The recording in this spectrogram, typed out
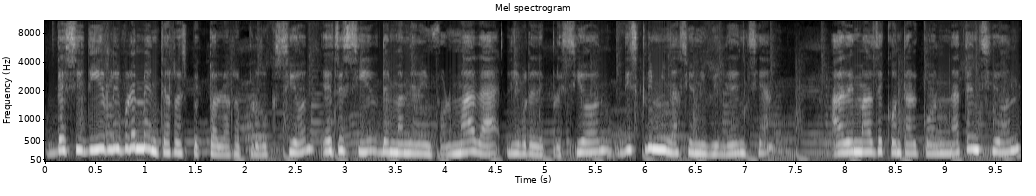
Decidir libremente respecto a la reproducción, es decir, de manera informada, libre de presión, discriminación y violencia, además de contar con atención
